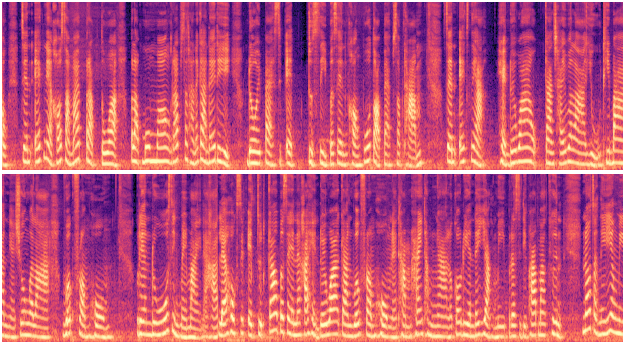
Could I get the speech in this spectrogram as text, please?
-19 Gen X เนี่ยเขาสามารถปรับตัวปรับมุมมองรับสถานการณ์ได้ดี โดย 81.4%ของผู้ตอบแบบสอบถาม Gen X เนี่ยเห็นด้วยว่าการใช้เวลาอยู่ที่บ้านเนี่ยช่วงเวลา work from home เรียนรู้สิ่งใหม่ ๆ นะคะ และ 61.9%นะคะเห็นด้วยว่าการ work from home เนี่ยทำให้ทำงานแล้วก็เรียนได้อย่างมีประสิทธิภาพมากขึ้น นอกจากนี้ยังมี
